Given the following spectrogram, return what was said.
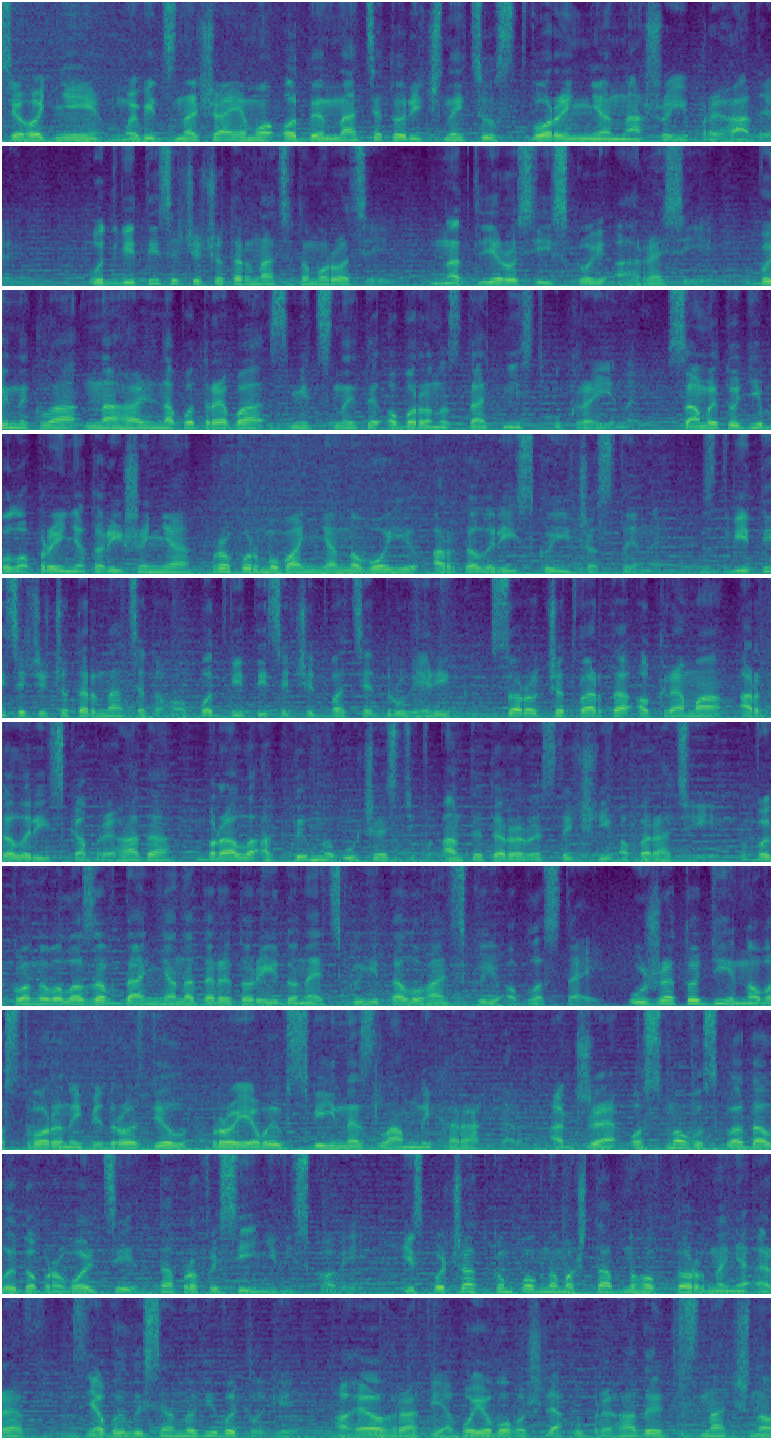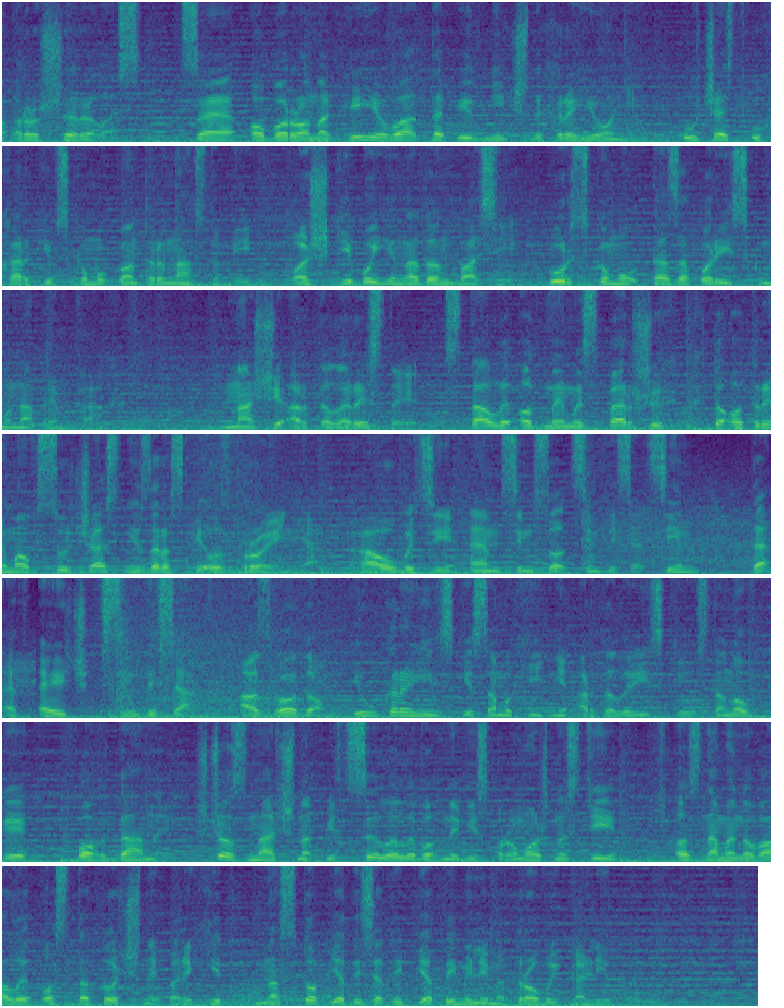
Сьогодні ми відзначаємо 11-ту річницю створення нашої бригади. У 2014 році на тлі російської агресії виникла нагальна потреба зміцнити обороноздатність України. Саме тоді було прийнято рішення про формування нової артилерійської частини. З 2014 по 2022 рік 44-та окрема артилерійська бригада брала активну участь в антитерористичній операції, виконувала завдання на території Донецької та Луганської областей. Уже тоді новостворений підрозділ проявив свій незламний характер, адже основу складали добровольці та професійні військові. І з початком повномасштабного вторгнення РФ з'явилися нові виклики, а географія бойового шляху бригади значно розширилась. Це оборона Києва та північних регіонів, участь у харківському контрнаступі, важкі бої на Донбасі, Курському та Запорізькому напрямках. Наші артилеристи стали одними з перших, хто отримав сучасні зразки озброєння гаубиці М777 та FH-70, а згодом і українські самохідні артилерійські установки Богдани, що значно підсилили вогневі спроможності й ознаменували остаточний перехід на 155-мм калібр.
